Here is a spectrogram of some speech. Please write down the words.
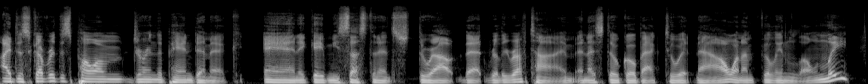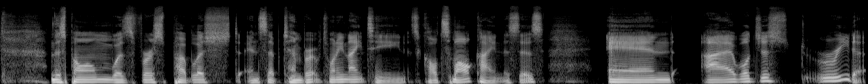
I discovered this poem during the pandemic and it gave me sustenance throughout that really rough time. And I still go back to it now when I'm feeling lonely. This poem was first published in September of 2019. It's called Small Kindnesses. And I will just read it.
